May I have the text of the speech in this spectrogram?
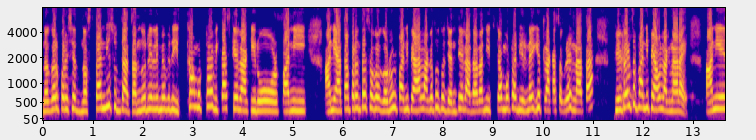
नगर परिषद नसताना सुद्धा चांदूर रेल्वेमध्ये इतका मोठा विकास केला की रोड पाणी आणि आतापर्यंत सगळं गडूळ पाणी प्यायला लागत होतं जनतेला. दादानी इतका मोठा निर्णय घेतला का सगळ्यांना आता फिल्टरचं पाणी प्यावं लागणार आहे. आणि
